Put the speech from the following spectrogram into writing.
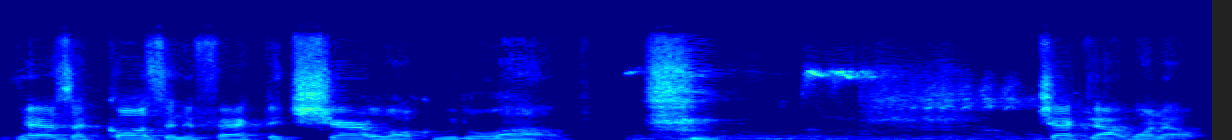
There's a cause and effect that Sherlock would love. Check that one out.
